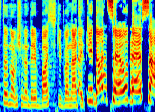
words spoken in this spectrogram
гастрономщина Дерибасівський 12. і да, це Одеса.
